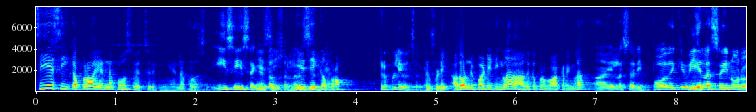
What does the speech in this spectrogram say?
சிஎஸ்சிக்கு அப்புறம் என்ன கோர்ஸ் வச்சுருக்கீங்க? என்ன கோர்ஸ் ஈஸி செகண்ட் ஈஸிக்கு அப்புறம்? ட்ரிபிள் வச்சிருக்கேன். ட்ரிபிள் அதோட நிப்பாட்டிட்டீங்களா? அதுக்கப்புறம் பார்க்குறீங்களா இல்ல சார். இப்போதைக்கு விஎல்எஸ்ஐன்னு ஒரு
